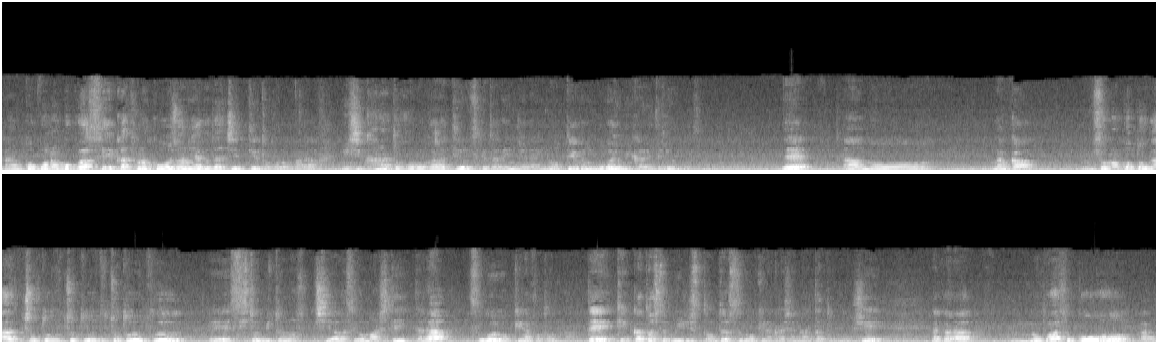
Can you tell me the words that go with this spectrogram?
あのここの僕は生活の向上に役立ちっていうところから身近なところから手をつけたらいいんじゃないのっていうふうに僕は読み替えてるんですね。であのなんかそのことがちょっとずつちょっとずつちょっとずつ、えー、人々の幸せを増していったらすごい大きなことになって結果としてウィリストンっていうのはすごい大きな会社になったと思うしだから僕はそこをあの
